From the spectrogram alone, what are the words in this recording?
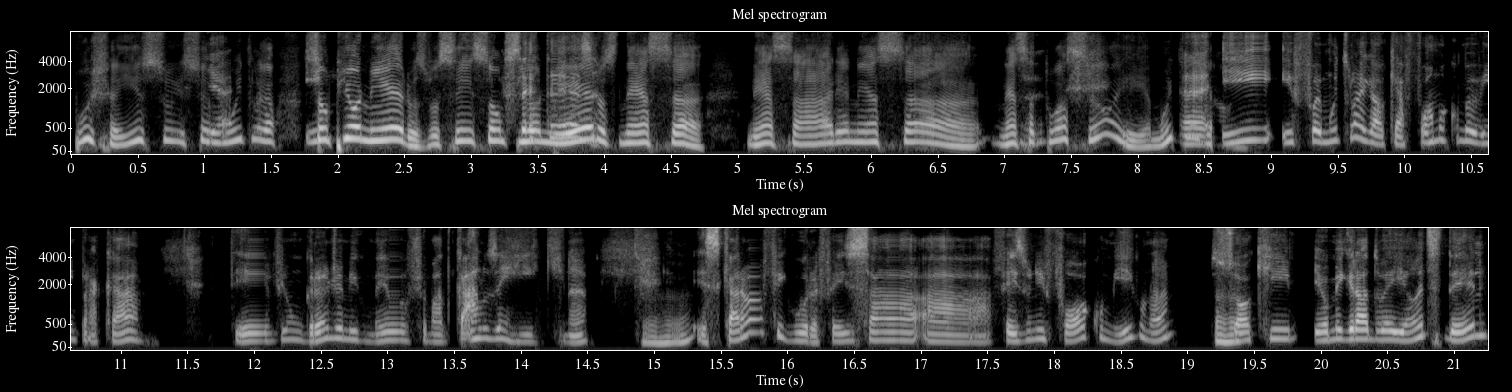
puxa, isso, isso é yeah. muito legal. E, são pioneiros, vocês são pioneiros nessa nessa área, nessa nessa é. atuação aí. É muito é, legal. E, e foi muito legal que a forma como eu vim para cá, teve um grande amigo meu chamado Carlos Henrique, né? Uhum. Esse cara é uma figura, fez a, a fez Unifor comigo, né? Uhum. Só que eu me graduei antes dele,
